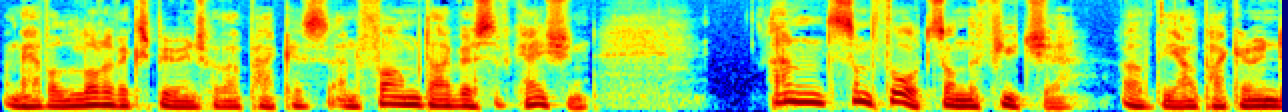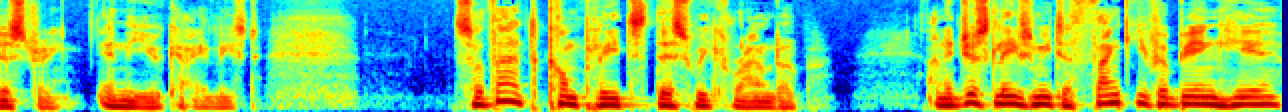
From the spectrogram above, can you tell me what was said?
and they have a lot of experience with alpacas and farm diversification, and some thoughts on the future of the alpaca industry, in the UK at least. So that completes this week's roundup. And it just leaves me to thank you for being here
